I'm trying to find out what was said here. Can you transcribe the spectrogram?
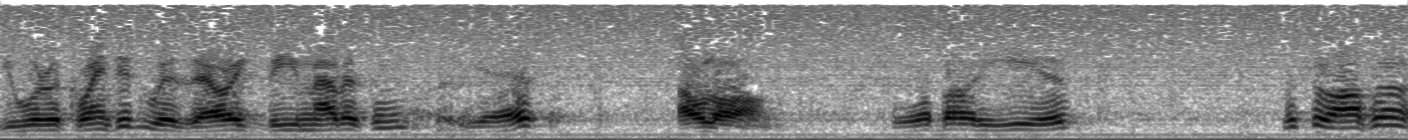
You were acquainted with Eric B. Madison? Yes, How long? for about a year. Mr. Arthur,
